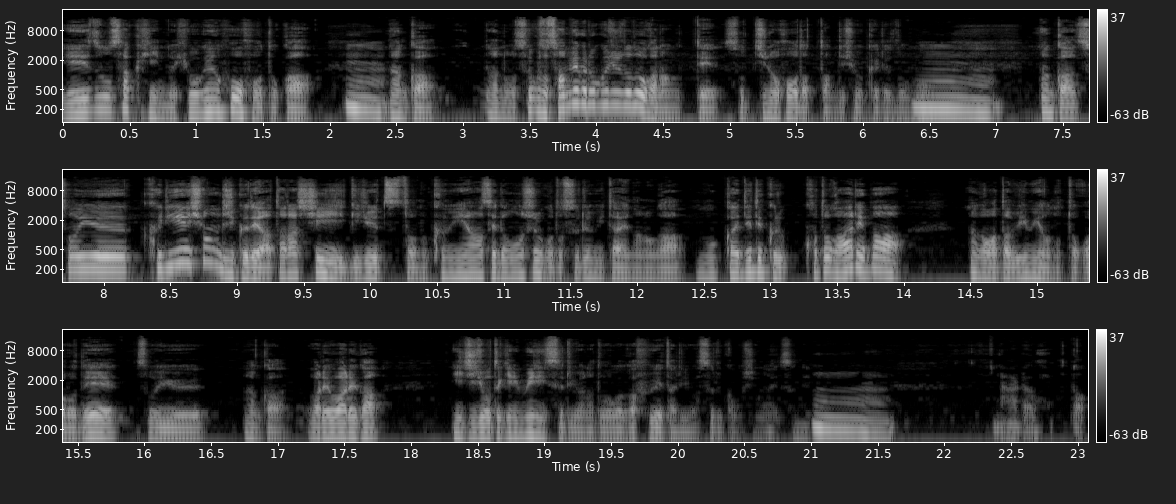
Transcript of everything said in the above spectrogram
い映像作品の表現方法とか、うん。なんか、あの、それこそ360度動画なんてそっちの方だったんでしょうけれどうも、ん。なんかそういうクリエーション軸で新しい技術との組み合わせで面白いことするみたいなのが、もう一回出てくることがあれば、なんかまた微妙なところで、そういう、なんか我々が日常的に目にするような動画が増えたりはするかもしれないですね。うん。なるほど。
